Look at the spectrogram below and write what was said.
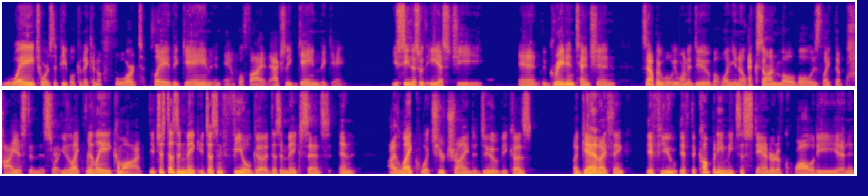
way towards the people that can afford to play the game and amplify and actually game the game. You see this with ESG and the great intention exactly what we want to do. But when, you know, Exxon Mobil is like the highest in this sort, you're like, really? Come on. It just doesn't make, it doesn't feel good, doesn't make sense. And I like what you're trying to do because again, I think if you, if the company meets a standard of quality and it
